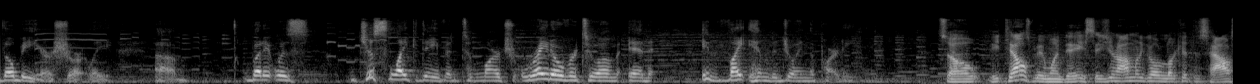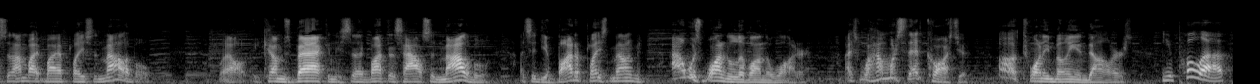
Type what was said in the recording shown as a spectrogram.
they'll be here shortly. Um, but it was just like David to march right over to him and invite him to join the party. So he tells me one day, he says, You know, I'm going to go look at this house and I might buy a place in Malibu. Well, he comes back and he said, I bought this house in Malibu. I said, You bought a place in Malibu? I always wanted to live on the water. I said, Well, how much that cost you? Oh, $20 million. You pull up,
